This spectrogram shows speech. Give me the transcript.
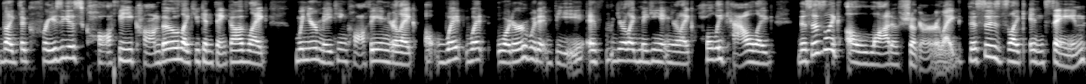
like the craziest coffee combo like you can think of like when you're making coffee and you're like, oh, what what order would it be if you're like making it and you're like, holy cow, like this is like a lot of sugar. Like this is like insane.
